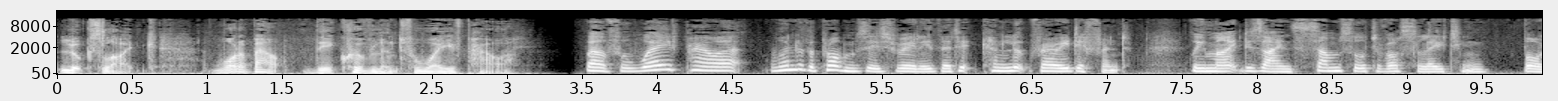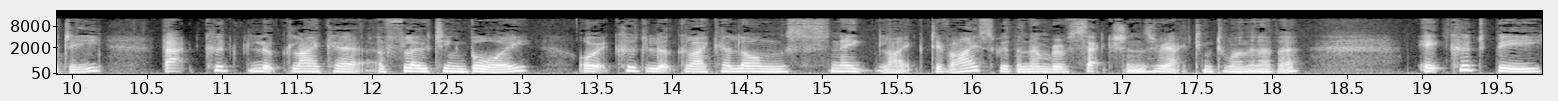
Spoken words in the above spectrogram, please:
looks like. What about the equivalent for wave power? Well, for wave power, one of the problems is really that it can look very different. We might design some sort of oscillating body that could look like a, a floating buoy, or it could look like a long snake like device with a number of sections reacting to one another. It could be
